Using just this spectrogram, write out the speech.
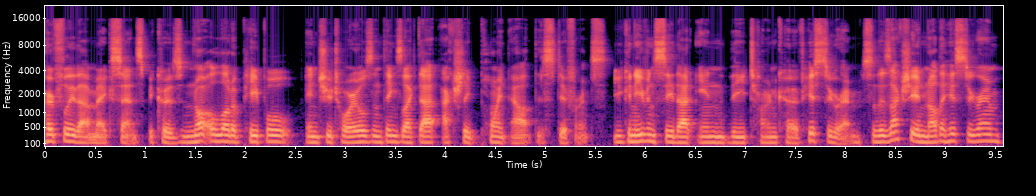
Hopefully that makes sense because not a lot of people in tutorials and things like that actually point out this difference. You can even see that in the tone curve histogram. So there's actually another histogram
